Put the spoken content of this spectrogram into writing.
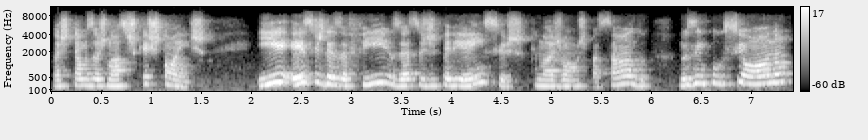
nós temos as nossas questões. E esses desafios, essas experiências que nós vamos passando, nos impulsionam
